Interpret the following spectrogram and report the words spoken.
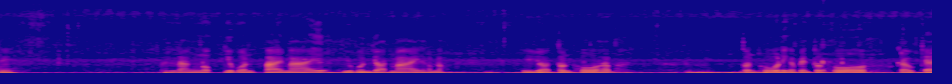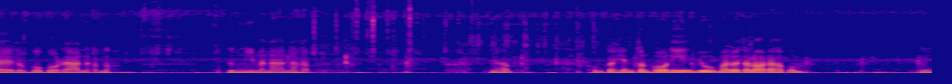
นี่เป็นรังนกอยู่บนปลายไม้ อยู่บนยอดไม้นะครับเนาะอยู่ยอดต้นโพครับ ต้นโพนี่ก็เป็นต้นโพเก่าแก่ต้นโพโบราณนะครับเนาะซึ่งมีมานานนะครับนี่ครับ ผมก็เห็นต้นโพนี่อยู่มาโดยตลอดนะครับ ผมนี่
